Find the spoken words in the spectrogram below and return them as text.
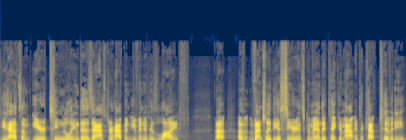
he had some ear-tingling disaster happen even in his life. Uh, eventually, the Assyrians come in, they take him out into captivity.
